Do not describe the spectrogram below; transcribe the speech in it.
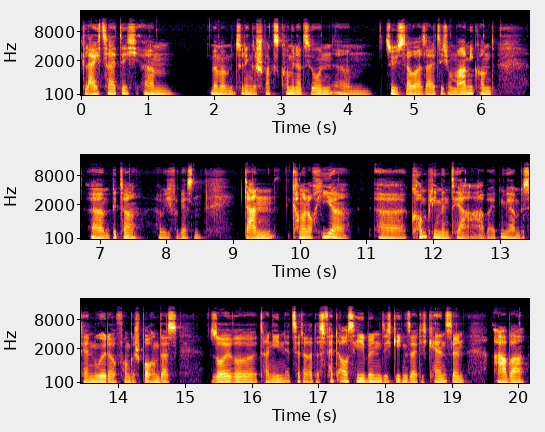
Gleichzeitig, ähm, wenn man zu den Geschmackskombinationen ähm, süß, sauer, salzig, umami kommt, ähm, bitter, habe ich vergessen, dann kann man auch hier äh, komplementär arbeiten. Wir haben bisher nur davon gesprochen, dass Säure, Tannin etc. das Fett aushebeln, sich gegenseitig canceln, aber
